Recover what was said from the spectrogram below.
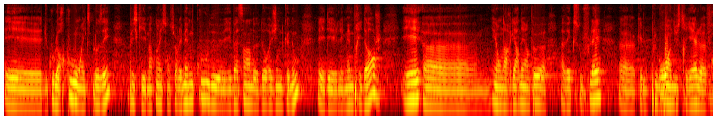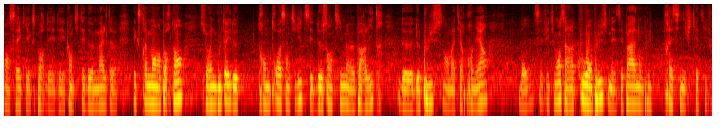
Et du coup, leurs coûts ont explosé, puisque maintenant ils sont sur les mêmes coûts et bassins d'origine que nous, et les mêmes prix d'orge. Euh, et, on a regardé un peu avec Soufflet, euh, qui est le plus gros industriel français qui exporte des, quantités de malt extrêmement importantes. Sur une bouteille de 33 centilitres, c'est 2 centimes par litre de, plus en matière première. Bon, effectivement, c'est un coût en plus, mais c'est pas non plus très significatif.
